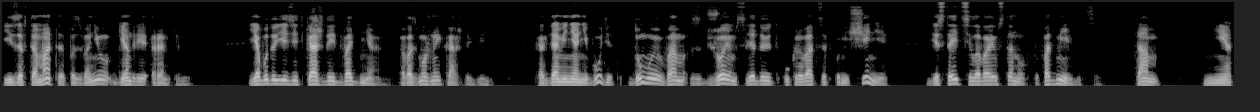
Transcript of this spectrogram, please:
и из автомата позвоню Генри Ренкину. Я буду ездить каждые два дня, а возможно и каждый день. Когда меня не будет, думаю, вам с Джоем следует укрываться в помещении, где стоит силовая установка, под мельницей. Там... Нет,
